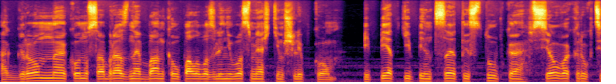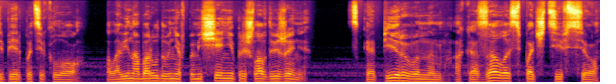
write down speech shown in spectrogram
Огромная конусообразная банка упала возле него с мягким шлепком. Пипетки, пинцеты, ступка — все вокруг теперь потекло. Половина оборудования в помещении пришла в движение. Скопированным оказалось почти все.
